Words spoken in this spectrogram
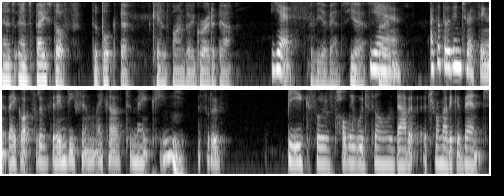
And it's and it's based off the book that Ken Feinberg wrote about Yes. the events. Yeah. Yeah. I thought that was interesting that they got sort of an indie filmmaker to make mm, a sort of big sort of Hollywood film about a, a traumatic event.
